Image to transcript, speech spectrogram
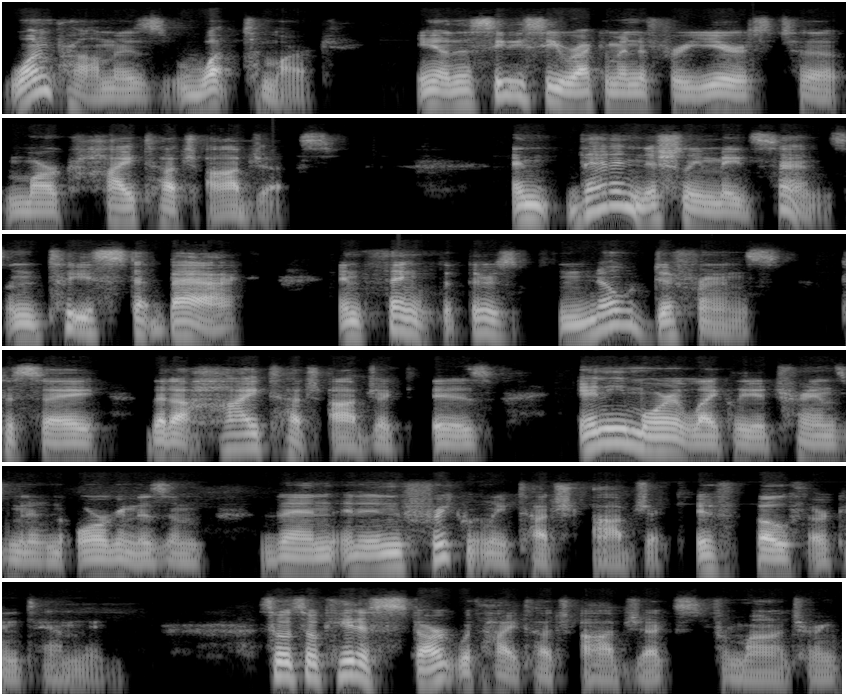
one problem is what to mark. You know, the CDC recommended for years to mark high touch objects. And that initially made sense until you step back and think that there's no difference to say that a high touch object is any more likely to transmit an organism than an infrequently touched object if both are contaminated. So it's okay to start with high touch objects for monitoring,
